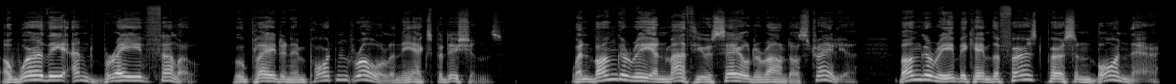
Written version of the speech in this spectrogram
a worthy and brave fellow who played an important role in the expeditions. When Bungaree and Matthew sailed around Australia, Bungaree became the first person born there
